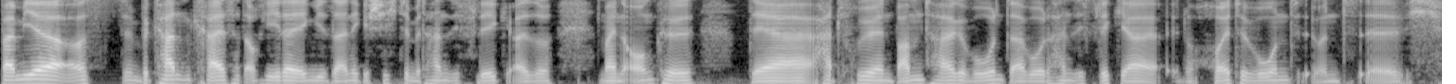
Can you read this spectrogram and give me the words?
bei mir aus dem Bekanntenkreis hat auch jeder irgendwie seine Geschichte mit Hansi Flick. Also mein Onkel, der hat früher in Bammental gewohnt, da wo Hansi Flick ja noch heute wohnt und äh, ich,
